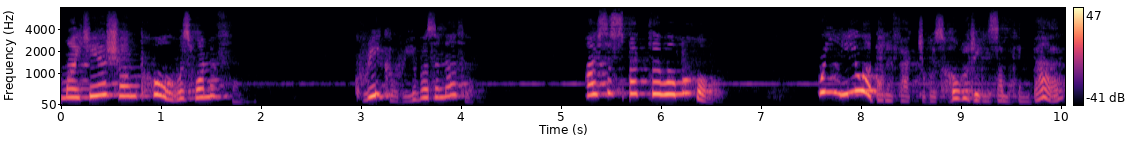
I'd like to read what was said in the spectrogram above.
My dear Jean Paul was one of them. Grigory was another. I suspect there were more. We knew our benefactor was holding something back.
